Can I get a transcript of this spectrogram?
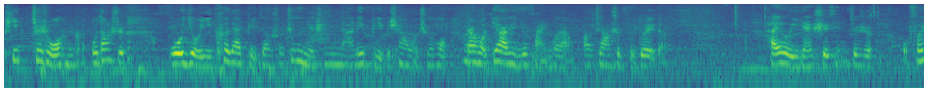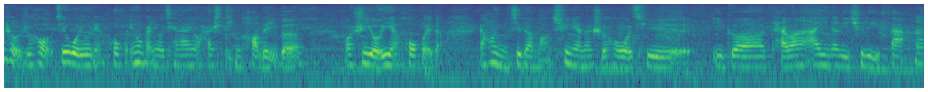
批，就是我很可，我当时我有一刻在比较说这个女生哪里比得上我之后，但是我第二天就反应过来，哦，这样是不对的。还有一件事情就是我分手之后，其实我有点后悔，因为我感觉我前男友还是挺好的一个，我是有一点后悔的。然后你记得吗？去年的时候我去一个台湾阿姨那里去理发，嗯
